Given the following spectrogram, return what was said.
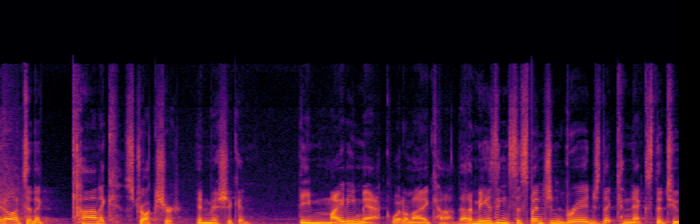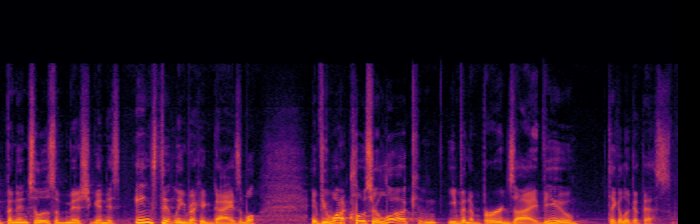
You know, it's an iconic structure in Michigan. The Mighty Mac, what an icon. That amazing suspension bridge that connects the two peninsulas of Michigan is instantly recognizable. If you want a closer look, even a bird's eye view, take a look at this.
